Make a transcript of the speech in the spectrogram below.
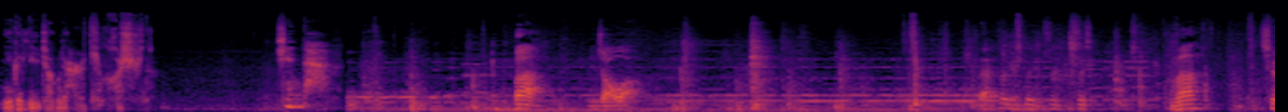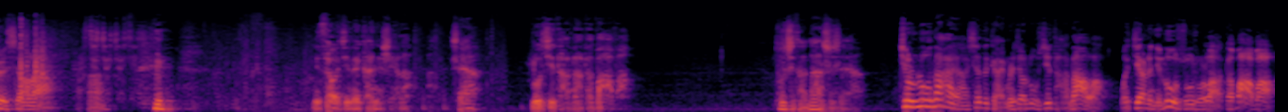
你跟李成俩人挺合适的。真的？爸，你找我？来，坐下，坐下，坐下，坐下。怎么，气儿消了？啊？你猜我今天看见谁了？谁啊？露西塔娜他爸爸。露西塔娜是谁啊？就是露娜呀，现在改名叫露西塔娜了。我见着你陆叔叔了，他爸爸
